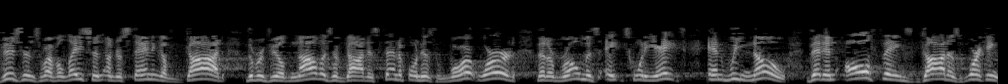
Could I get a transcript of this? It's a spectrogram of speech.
visions, revelation, understanding of God, the revealed knowledge of God and stand upon His word that in Romans 8:28. And we know that in all things God is working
